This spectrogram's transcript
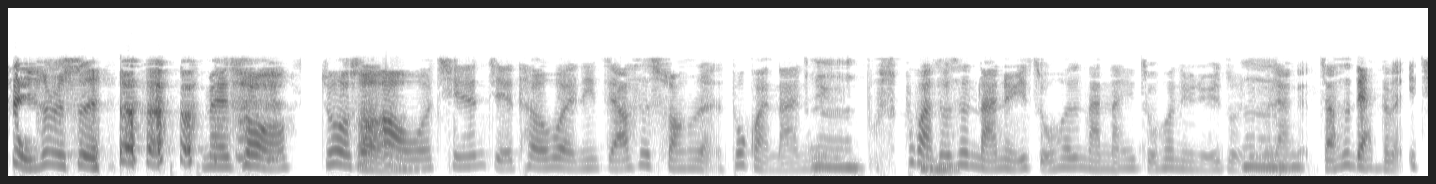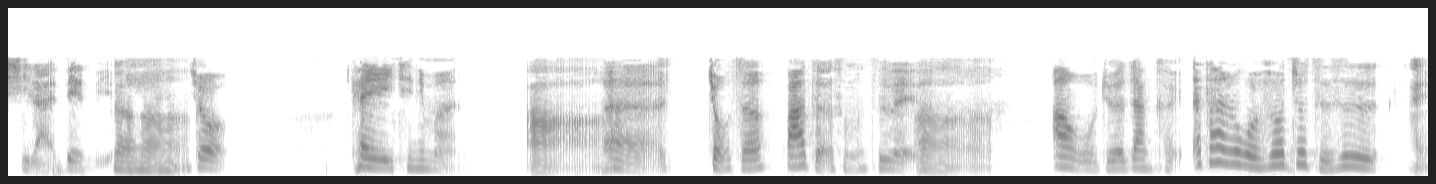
可以，是不是？没错。如果说、嗯、哦，我情人节特惠，你只要是双人，不管男女，嗯、不管是不是男女一组，或是男男一组，或女女一组，嗯、你们两个只要是两个人一起来店里，嗯嗯嗯，就可以请你们啊，呃，九折、八折什么之类的。啊，我觉得这样可以。哎，但如果说就只是哎。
